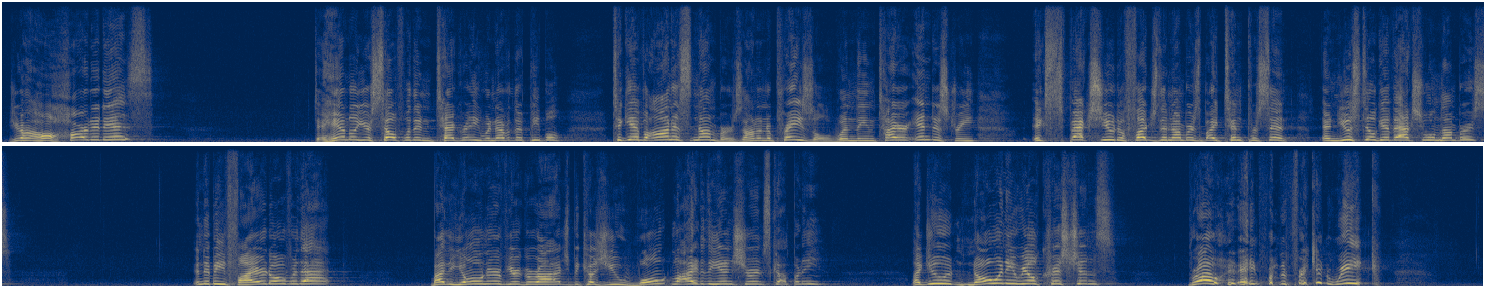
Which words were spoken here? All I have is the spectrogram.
Do you know how hard it is to handle yourself with integrity whenever the people, to give honest numbers on an appraisal when the entire industry expects you to fudge the numbers by 10% and you still give actual numbers? And to be fired over that by the owner of your garage because you won't lie to the insurance company? Like, do you know any real Christians? Bro, it ain't for the freaking weak.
